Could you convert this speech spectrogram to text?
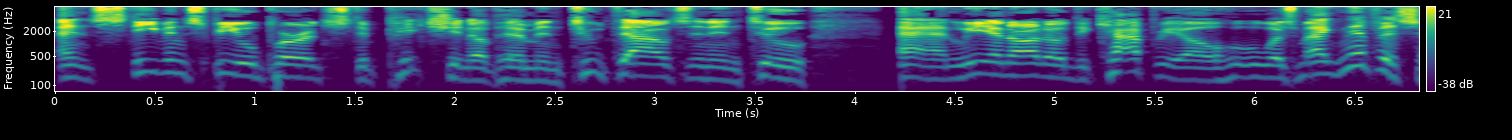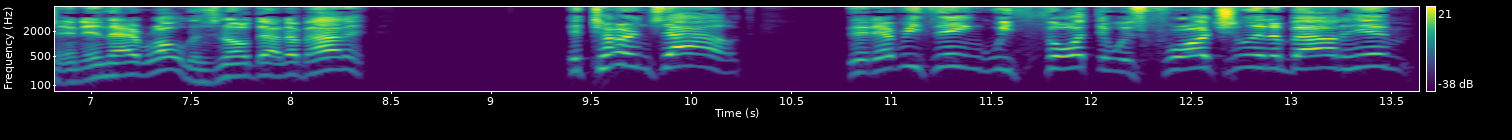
and Steven Spielberg's depiction of him in 2002 and Leonardo DiCaprio, who was magnificent in that role. There's no doubt about it. It turns out that everything we thought that was fraudulent about him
